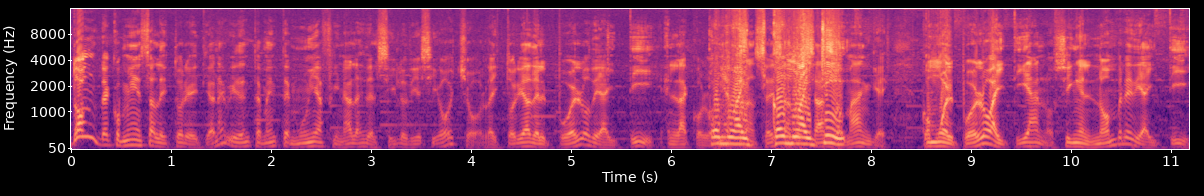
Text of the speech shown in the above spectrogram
¿dónde comienza la historia haitiana? Evidentemente muy a finales del siglo XVIII, la historia del pueblo de Haití en la colonia francesa como de Haití. como el pueblo haitiano, sin el nombre de Haití.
